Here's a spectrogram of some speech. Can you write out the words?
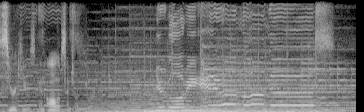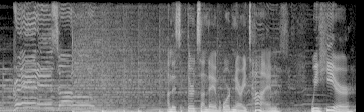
to Syracuse and all of central New York. Your glory here among us. Great is our hope. On this third Sunday of Ordinary Time, we hear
